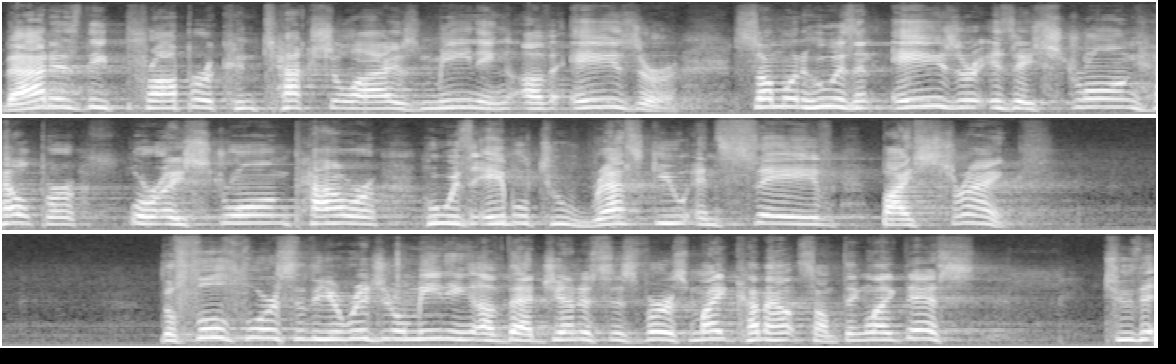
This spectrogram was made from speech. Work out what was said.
That is the proper contextualized meaning of Ezer. Someone who is an Ezer is a strong helper or a strong power who is able to rescue and save by strength. The full force of the original meaning of that Genesis verse might come out something like this To, the,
